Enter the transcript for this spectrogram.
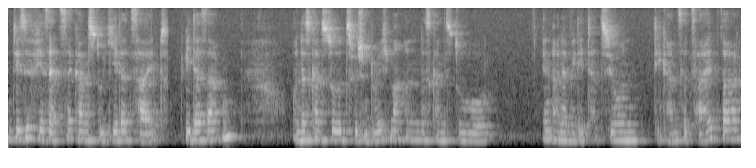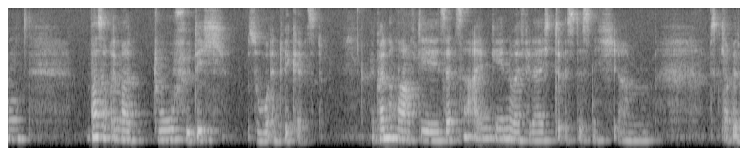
Und diese vier Sätze kannst du jederzeit wieder sagen. Und das kannst du zwischendurch machen, das kannst du in einer Meditation die ganze Zeit sagen, was auch immer du für dich so entwickelst. Wir können nochmal auf die Sätze eingehen, weil vielleicht ist es nicht, ähm, ich glaube,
